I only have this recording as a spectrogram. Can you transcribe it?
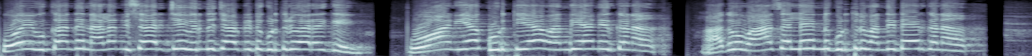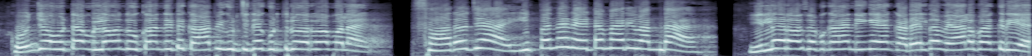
போய் உட்கார்ந்து நல்லா விசாரிச்சு விருந்து சாப்பிட்டுட்டு கொடுத்துட்டு வரக்கு போனியா குடுத்தியா வந்தியான்னு இருக்கணும். அதுவும் வாசல்ல இருந்து கொடுத்துட்டு வந்துட்டே இருக்கணும். கொஞ்சம் விட்டா உள்ள வந்து உட்கார்ந்துட்டு காப்பி குடிச்சிட்டே கொடுத்துட்டு வருவா போல. சரோஜா இப்பதான் நேட்ட மாதிரி வந்தா இல்ல ரோசப்பக்கா நீங்க என் கடையில தான் வேலை பாக்குறீங்க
